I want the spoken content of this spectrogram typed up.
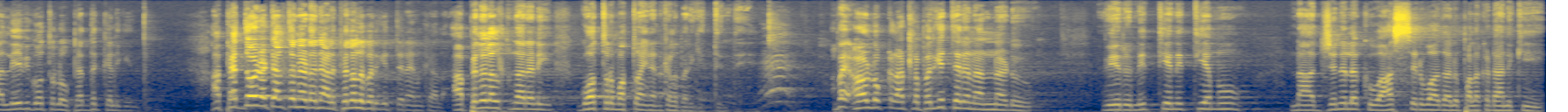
ఆ- లేవి గోత్రంలో పెద్దకి కలిగింది. ఆ పెద్దోడు అటు వెళ్తున్నాడని వాళ్ళ పిల్లలు పరిగెత్తారు వెనకాల. ఆ పిల్లలు వెళ్తున్నారని గోత్రం మొత్తం ఆయన వెనకాల పరిగెత్తింది. అబ్బాయి వాళ్ళు ఒక్కడు అట్లా పరిగెత్తారని అన్నాడు. వీరు నిత్య నిత్యము నా జనులకు ఆశీర్వాదాలు పలకడానికి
